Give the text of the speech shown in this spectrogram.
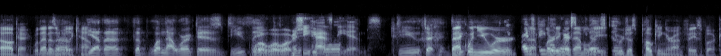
Oh, okay. Well, that doesn't The- really count. Yeah, the the one that worked is do you think Whoa, whoa, whoa. French She has DMs. Do you Ja- do Back you- when you were uh, flirting with Emily, Speedos you were just poking her on Facebook.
